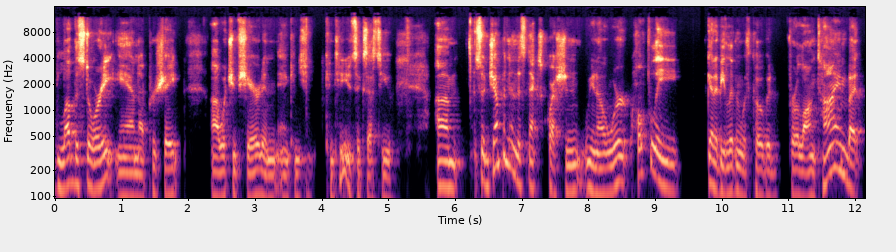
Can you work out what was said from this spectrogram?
love the story and I appreciate uh, what you've shared and, and con- continued success to you. Um, so jumping in this next question, you know, we're hopefully going to be living with COVID for a long time, but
